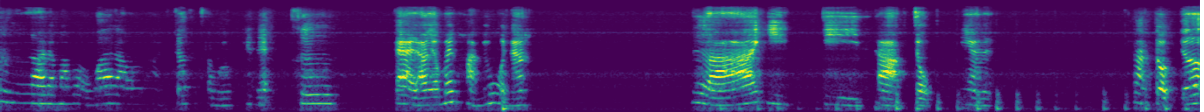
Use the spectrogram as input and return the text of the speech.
คือเราจะมาบอกว่าเราผ่านเจ้าสิบสองรอบแค่นี้คือ แต่เรายังไม่ผ่านไม่หมดนะ เหลืออีกกี่ฉากจบเนี่ยฉากจบเยอะ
